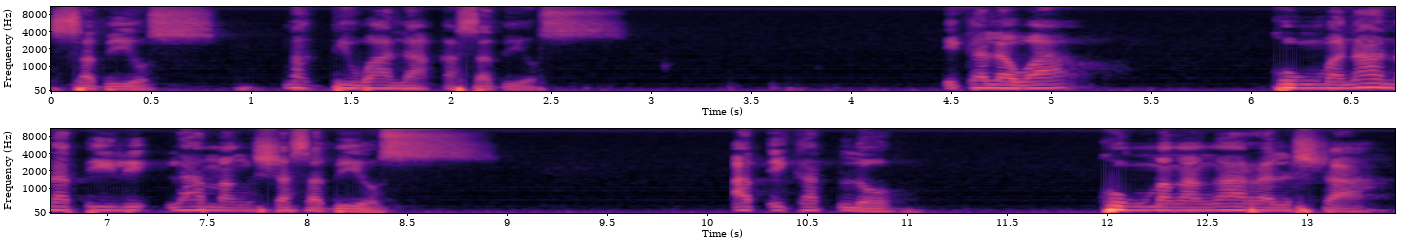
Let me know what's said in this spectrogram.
sa Diyos. Magtiwala ka sa Diyos. Ikalawa, kung mananatili lamang siya sa Diyos. At ikatlo, kung mangangaral siya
